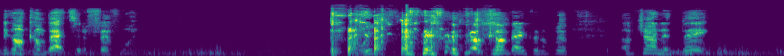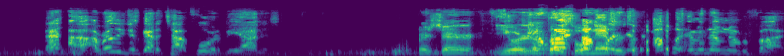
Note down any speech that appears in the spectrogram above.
we're gonna come back to the fifth one. We- gonna come back to the fifth. I'm trying to think. That I, I really just got a top four to be honest. For sure. You're You the first what? one I'll ever put, to put. I'll put Eminem number five.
